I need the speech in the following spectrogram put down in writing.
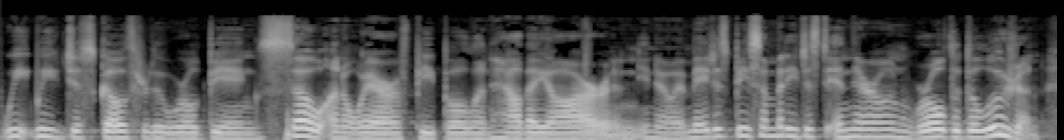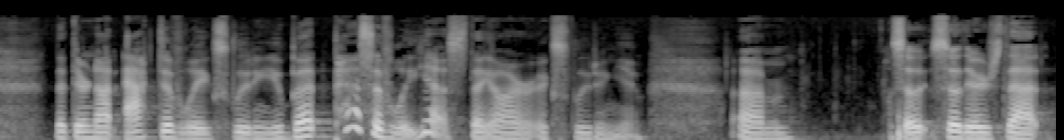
we, we just go through the world being so unaware of people and how they are. And, you know, it may just be somebody just in their own world of delusion that they're not actively excluding you, but passively, yes, they are excluding you. Um, so, so there's that.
